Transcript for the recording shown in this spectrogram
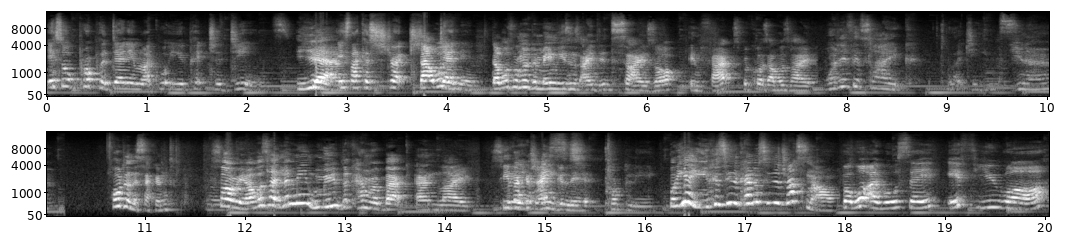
it's not proper denim like what you picture jeans. yeah. It's like a stretch that was, denim, that was one of the main reasons I did size up, in fact, because I was like, what if it's like, like jeans. you know. Hold on a second. Sorry, I was like, let me move the camera back and like see if I can angle it properly. But yeah, you can see the kind of see the dress now. But what I will say, if you are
